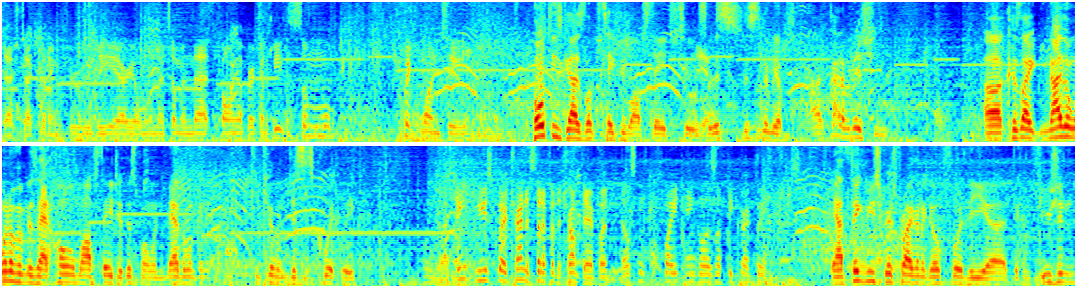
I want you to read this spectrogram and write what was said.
Dash attack cutting through the aerial momentum, and that falling up air going to be some quick one-two. Both these guys love to take people off stage too, so this this is gonna be a, uh, kind of an issue. Because like neither one of them is at home off stage at this point, when the other one can can kill them just as quickly. Ooh, I think Mew Square trying to set up for the trump there, but doesn't quite angle his up B correctly. Yeah, I think Musker's probably gonna go for the uh, the confusion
